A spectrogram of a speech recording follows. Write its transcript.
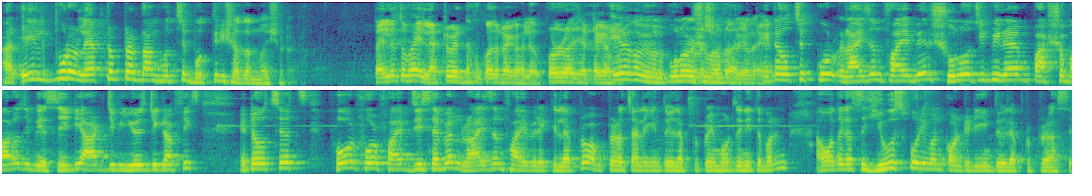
আর এই পুরো ল্যাপটপটার দাম হচ্ছে বত্রিশ হাজার নয়শো টাকা। তাইলে তো ভাই ল্যাপটপের দাম কত টাকা হলো? পনেরো হাজার টাকা এরকমই হলো পনেরো ষোলো হাজার টাকা। এটা হচ্ছে রাইজন ফাইভের ষোলো জিবি র্যাম পাঁচশো বারো জিবি এসএসডি আট জিবি ইউএসডি গ্রাফিক্স এটা হচ্ছে four four five G seven Ryzen ফাইভের একটি ল্যাপটপ। আপনারা চাইলে কিন্তু এই ল্যাপটপটা এই মুহূর্তে নিতে পারেন। আমাদের কাছে হিউজ পরিমাণ কোয়ান্টিটি কিন্তু এই ল্যাপটপটা আছে।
